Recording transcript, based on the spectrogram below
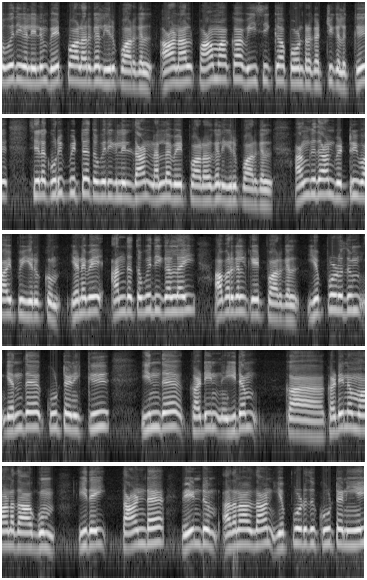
தொகுதிகளிலும் வேட்பாளர்கள் இருப்பார்கள். ஆனால் பாமக விசிக போன்ற கட்சிகளுக்கு சில குறிப்பிட்ட தொகுதிகளில்தான் நல்ல வேட்பாளர்கள் இருப்பார்கள். அங்குதான் வெற்றி வாய்ப்பு இருக்கும். எனவே அந்த தொகுதிகளை அவர்கள் கேட்பார்கள். எப்பொழுதும் எந்த கூட்டணிக்கு இந்த கடின் இடம் க கடினமானதாகும். இதை தாண்ட வேண்டும். அதனால்தான் எப்பொழுது கூட்டணியை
